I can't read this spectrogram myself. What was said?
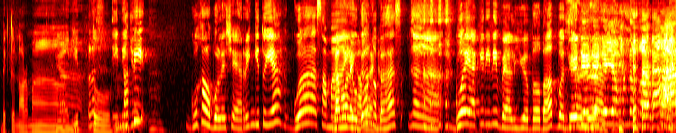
back to normal gitu. Ini Tapi juga- gue kalau boleh sharing gitu ya, gue sama boleh, nggak Yoga boleh, ngebahas, nggak, nggak. gue yakin ini valuable banget buat dede-dede yang mendengarkan.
